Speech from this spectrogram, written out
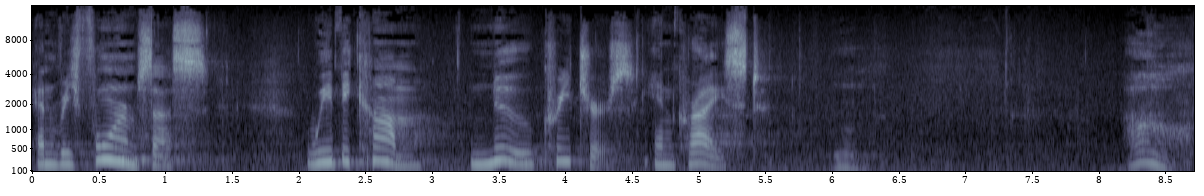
and reforms us. We become new creatures in Christ. Mm. Oh,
